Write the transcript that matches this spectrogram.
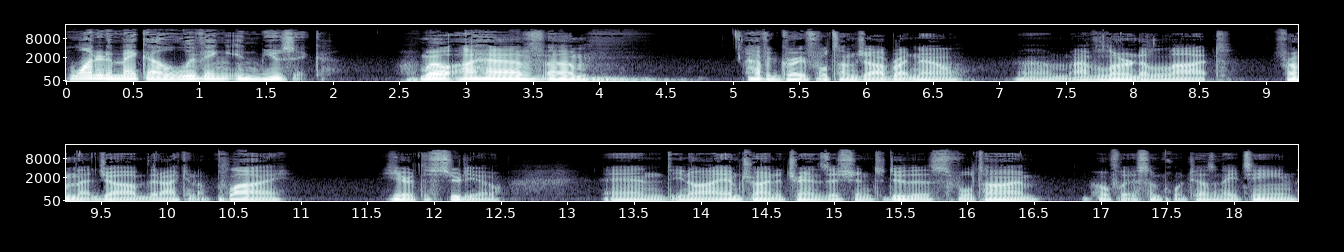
wanted to make a living in music? Well, I have um, I have a great full time job right now. Um, I've learned a lot from that job that I can apply here at the studio and you know I am trying to transition to do this full time, hopefully at some point 2018.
